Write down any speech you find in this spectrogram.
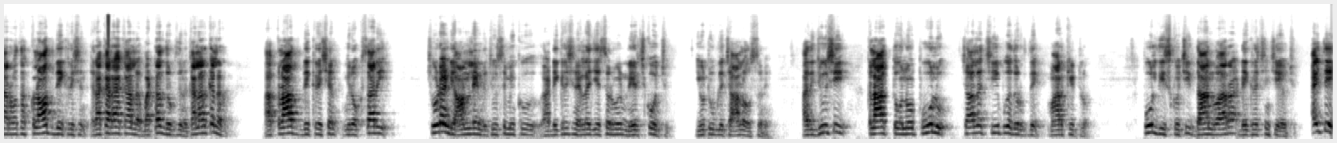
తర్వాత క్లాత్ డెకరేషన్ రకరకాల బట్టలు దొరుకుతున్నాయి. కలర్ కలర్ ఆ క్లాత్ డెకరేషన్ మీరు ఒకసారి చూడండి ఆన్లైన్లో చూసి మీకు ఆ డెకరేషన్ ఎలా చేస్తారో మీరు నేర్చుకోవచ్చు. యూట్యూబ్లో చాలా వస్తున్నాయి. అది చూసి క్లాత్తోనూ పూలు చాలా చీప్గా దొరుకుతాయి మార్కెట్లో పూలు తీసుకొచ్చి దాని ద్వారా డెకరేషన్ చేయవచ్చు అయితే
